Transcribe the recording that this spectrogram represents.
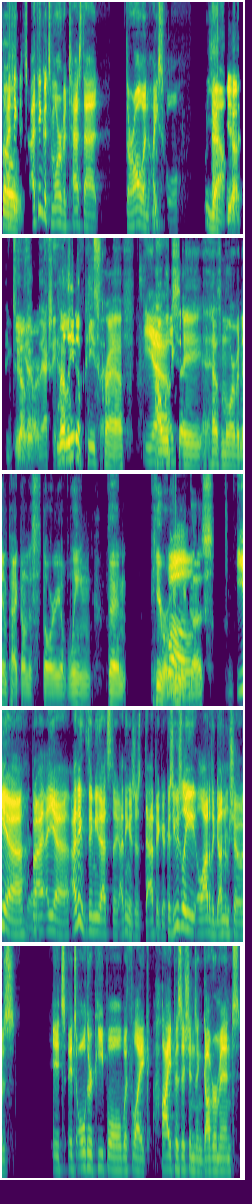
so I think it's, I think it's more of a test that they're all in high mm. school. Yeah, That's the Yeah. thing, too. Yeah, they yeah, are. they actually have Relena set. Peacecraft Yeah, I would like, say has more of an impact on the story of Wing than Heero Well, Yuy does. yeah, but Yeah. I yeah, I think to me that's the I think it's just that bigger because usually a lot of the Gundam shows, it's it's older people with like high positions in government,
